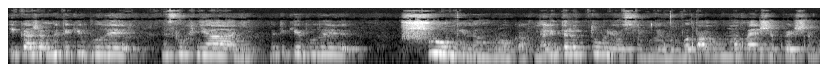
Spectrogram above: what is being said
І каже, ми такі були неслухняні, ми такі були шумні на уроках, на літературі особливо, бо там ми менше пишемо.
